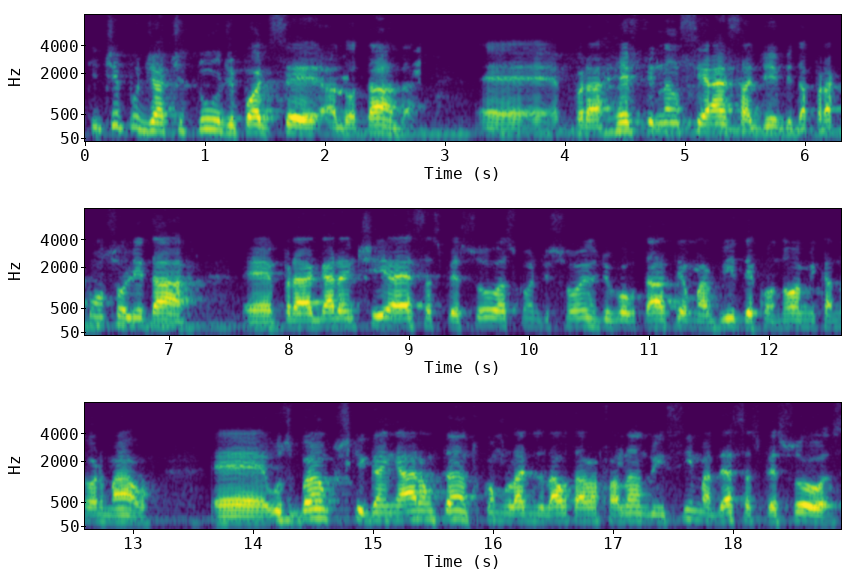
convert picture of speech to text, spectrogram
Que tipo de atitude pode ser adotada é, para refinanciar essa dívida, para consolidar é, para garantir a essas pessoas condições de voltar a ter uma vida econômica normal. É, os bancos que ganharam tanto, como o Ladislau estava falando, em cima dessas pessoas,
